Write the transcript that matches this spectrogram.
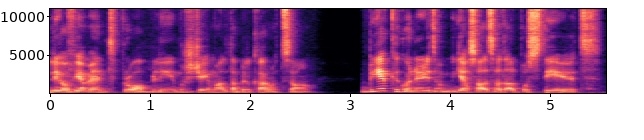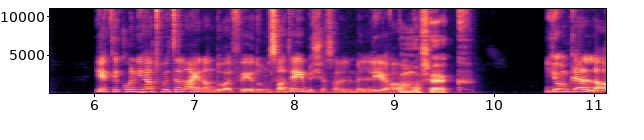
li ovvjament probabbli mhux ġej Malta bil-karozza, B Jekk ikun irid jasal sa dal-postijiet. Jekk ikun qiegħed wied il-għajn għandu għalfejn idum sagħtejn biex jasal il-Mellieħa. Mhux hekk. Jew inkella,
